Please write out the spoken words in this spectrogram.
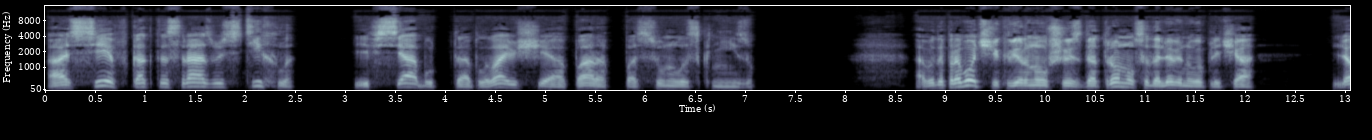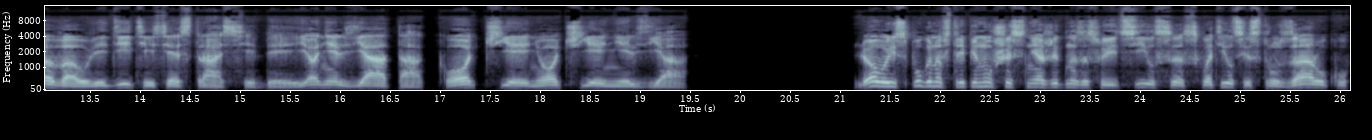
А сев как-то сразу стихла, и вся, будто оплывающая опара, посунулась к низу. А водопроводчик, вернувшись, дотронулся до Левиного плеча. — Лева, уведите сестра себе, ее нельзя так, очень-очень нельзя. Лева, испуганно встрепенувшись, неожиданно засуетился, схватил сестру за руку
